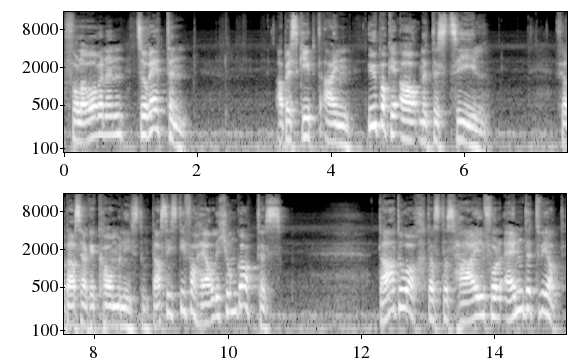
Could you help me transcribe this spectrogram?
Verlorenen zu retten. Aber es gibt ein übergeordnetes Ziel, für das er gekommen ist, und das ist die Verherrlichung Gottes. Dadurch, dass das Heil vollendet wird,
